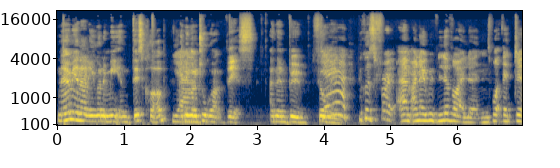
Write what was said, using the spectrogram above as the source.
Naomi and Nana, you're going to meet in this club, Yeah. and you're going to talk about this. And then boom, filming. Yeah, because for um, I know with Love Island, what they'd do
